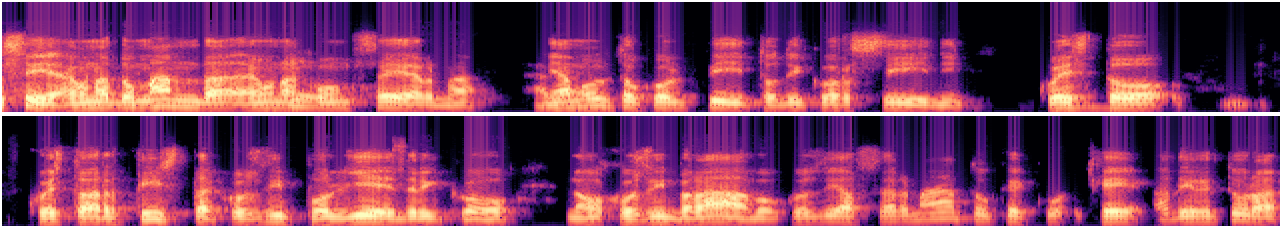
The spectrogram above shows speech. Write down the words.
sì, è una domanda, è una Sì. conferma. Mi ha molto colpito di Corsini questo, questo artista così poliedrico, no? così bravo, così affermato, che, che addirittura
